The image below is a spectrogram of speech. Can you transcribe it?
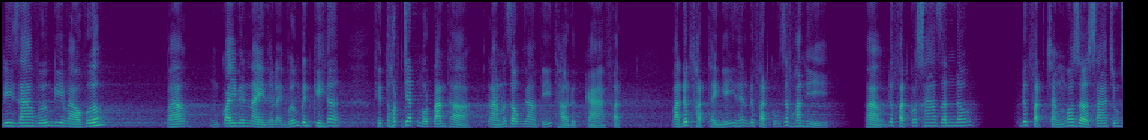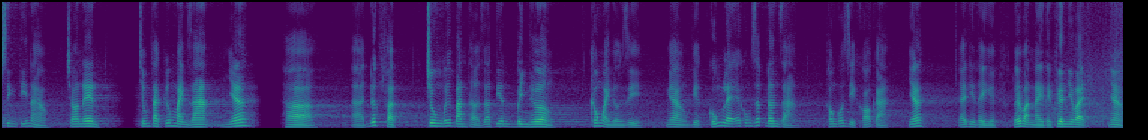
Đi ra vướng đi vào vướng. Phải không? Quay bên này rồi lại vướng bên kia thì tốt nhất một ban thờ làm nó rộng ra một tí thờ được cả phật. Và đức phật thầy nghĩ thế đức phật cũng rất hoan hỉ à, đức phật có xa dân đâu. Đức phật chẳng bao giờ xa chúng sinh tí nào. Cho nên chúng ta cứ mạnh dạn nhé. Thờ à, đức phật chung với ban thờ gia tiên bình thường không ảnh hưởng gì. Nghe không? việc cúng lễ cũng rất đơn giản không có gì khó cả nhé. Đấy thì thầy đối với bạn này thầy khuyên như vậy nha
